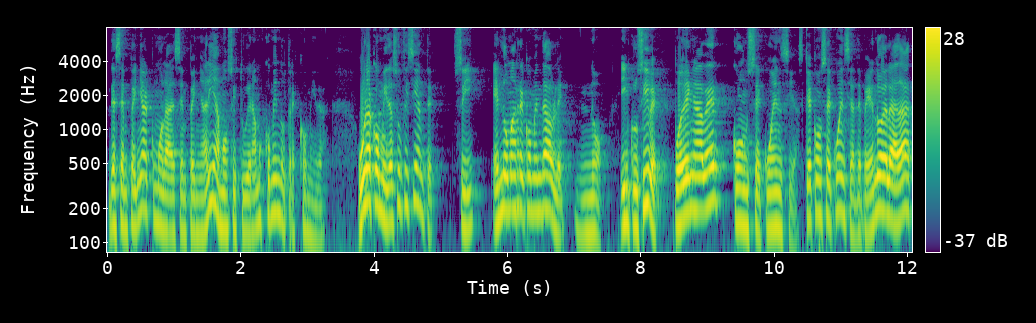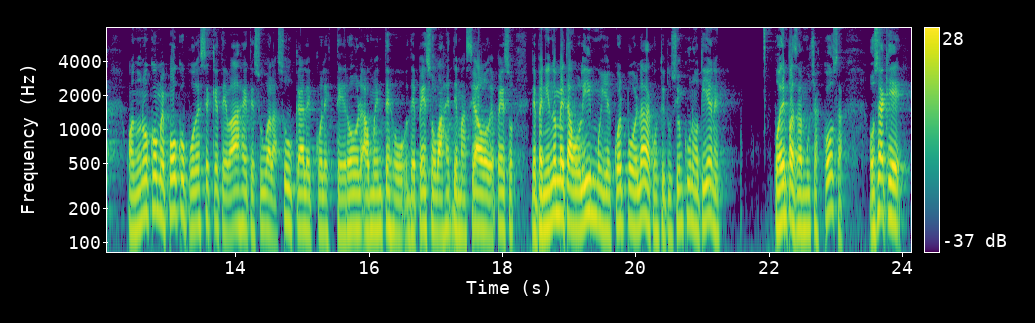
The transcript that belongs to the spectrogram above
desempeñar como la desempeñaríamos si estuviéramos comiendo tres comidas. ¿Una comida es suficiente? Sí. ¿Es lo más recomendable? No. Inclusive pueden haber consecuencias. ¿Qué consecuencias? Dependiendo de la edad, cuando uno come poco puede ser que te baje, te suba el azúcar, el colesterol, aumentes de peso, bajes demasiado de peso. Dependiendo del metabolismo y el cuerpo, ¿verdad? La constitución que uno tiene, pueden pasar muchas cosas. O sea que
